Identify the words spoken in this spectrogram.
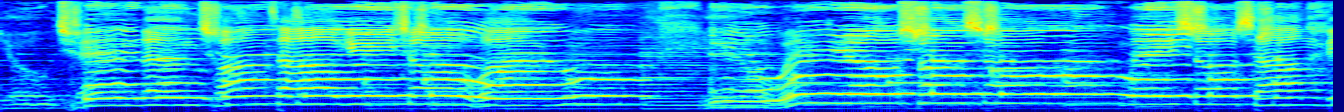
有全能创造宇宙万物，也有温柔双手为受伤的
